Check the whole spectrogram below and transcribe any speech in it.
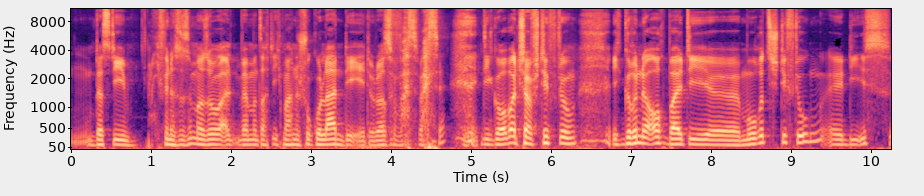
dass die, ich finde, das ist immer so, wenn man sagt, ich mache eine Schokoladendiät oder sowas, weißt du? Die Gorbatschow-Stiftung, ich gründe auch bald die äh, Moritz-Stiftung, äh, die ist,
